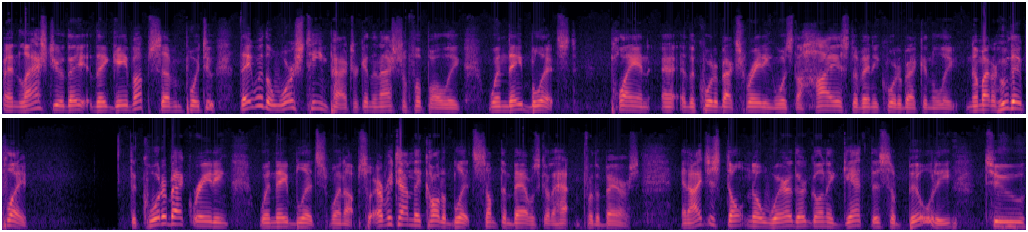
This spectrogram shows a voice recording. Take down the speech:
And last year they, they gave up 7.2. They were the worst team, Patrick, in the National Football League when they blitzed. Playing uh, the quarterback's rating was the highest of any quarterback in the league, no matter who they played the quarterback rating when they blitzed went up. So every time they called a blitz, something bad was going to happen for the Bears. And I just don't know where they're going to get this ability to,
